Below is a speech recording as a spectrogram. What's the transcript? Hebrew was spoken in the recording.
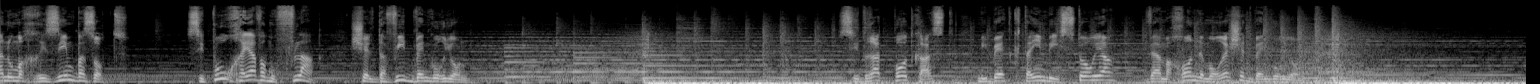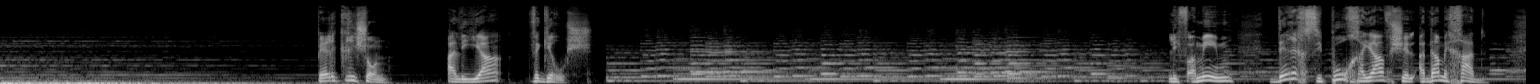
אנו מכריזים בזאת, סיפור חייו המופלא של דוד בן גוריון. סדרת פודקאסט מבית קטעים בהיסטוריה והמכון למורשת בן גוריון. פרק ראשון, עלייה וגירוש. לפעמים, דרך סיפור חייו של אדם אחד,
